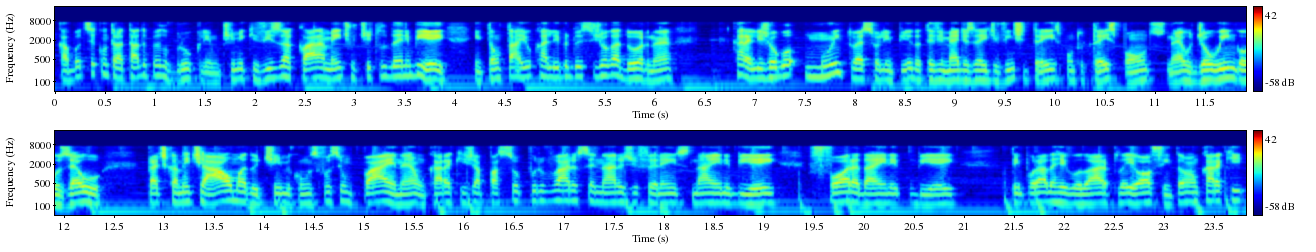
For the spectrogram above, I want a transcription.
acabou de ser contratado pelo Brooklyn, um time que visa claramente o título da NBA. Então tá aí o calibre desse jogador, né? Cara, ele jogou muito essa Olimpíada, teve médias aí de 23.3 pontos, né? O Joe Ingles é o praticamente a alma do time, como se fosse um pai, né? Um cara que já passou por vários cenários diferentes na NBA, fora da NBA, temporada regular, playoff. Então é um cara que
